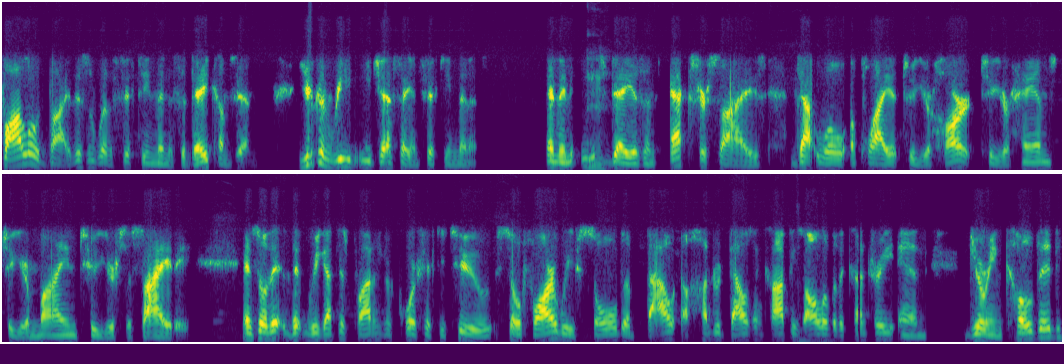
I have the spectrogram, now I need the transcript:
Followed by this is where the 15 minutes a day comes in. You can read each essay in 15 minutes. And then each mm-hmm. day is an exercise that will apply it to your heart, to your hands, to your mind, to your society. And so that, that we got this product of Core 52. So far, we've sold about 100,000 copies all over the country. And during COVID,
